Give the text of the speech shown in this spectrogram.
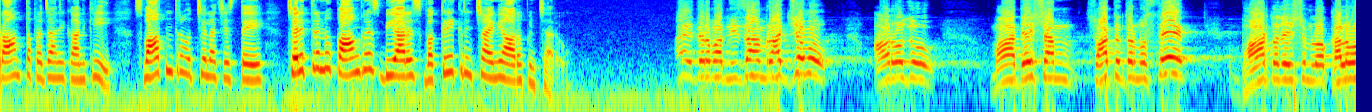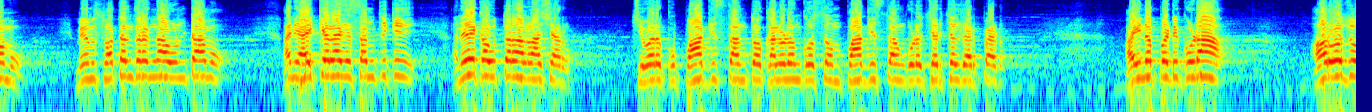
ప్రాంత ప్రజానికానికి స్వాతంత్ర్యం వచ్చేలా చేస్తే చరిత్రను కాంగ్రెస్ బీఆర్ఎస్ వక్రీకరించాయని ఆరోపించారు. హైదరాబాద్ నిజాం రాజ్యము ఆ రోజు మా దేశం స్వాతంత్రం వస్తే భారతదేశంలో కలవము మేము స్వతంత్రంగా ఉంటాము అని ఐక్యరాజ్య సమితికి అనేక ఉత్తరాలు రాశారు. చివరకు పాకిస్తాన్తో కలవడం కోసం పాకిస్తాన్ కూడా చర్చలు జరిపాడు. అయినప్పటికీ కూడా ఆ రోజు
